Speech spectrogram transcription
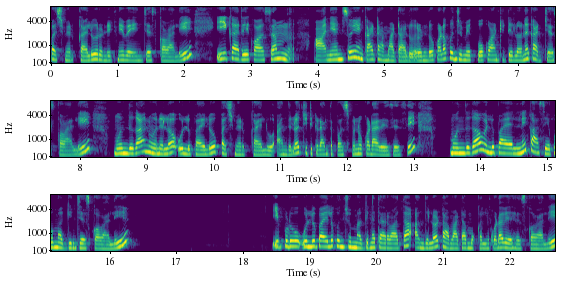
పచ్చిమిరపకాయలు రెండింటిని వేయించేసుకోవాలి. ఈ కర్రీ కోసం ఆనియన్స్ ఇంకా టమాటాలు రెండు కూడా కొంచెం ఎక్కువ క్వాంటిటీలోనే కట్ చేసుకోవాలి. ముందుగా నూనెలో ఉల్లిపాయలు పచ్చిమిరపకాయలు అందులో చిటికడంత పసుపును కూడా వేసేసి ముందుగా ఉల్లిపాయల్ని కాసేపు మగ్గించేసుకోవాలి. ఇప్పుడు ఉల్లిపాయలు కొంచెం మగ్గిన తర్వాత అందులో టమాటా ముక్కల్ని కూడా వేసేసుకోవాలి.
